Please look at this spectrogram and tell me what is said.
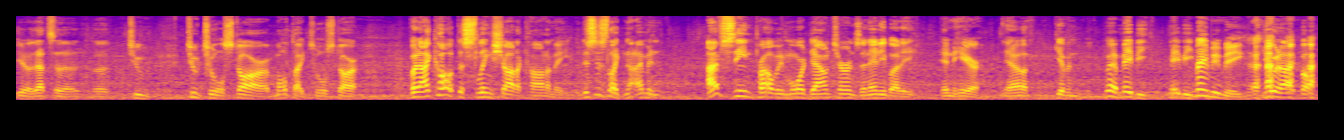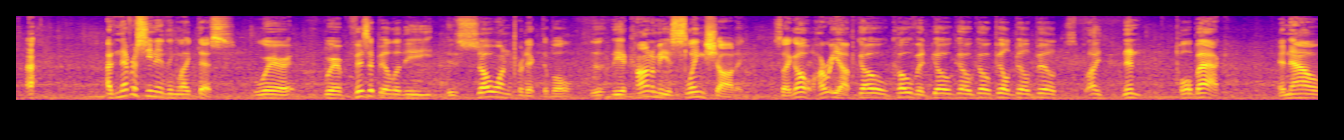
you know, that's a, a two, two tool star, multi-tool star. But I call it the slingshot economy. This is like, I mean, I've seen probably more downturns than anybody in here, you know, given, well, maybe, maybe. Maybe me. you and I both. I've never seen anything like this, where, where visibility is so unpredictable, the, the economy is slingshotting. It's like, oh, hurry up, go, COVID, go, go, go, build, build, build, then pull back. And now,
